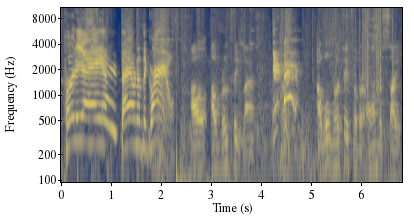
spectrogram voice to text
pretty ass down to the ground. I'll I'll rotate last. Get there! I will rotate till they're on the site,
